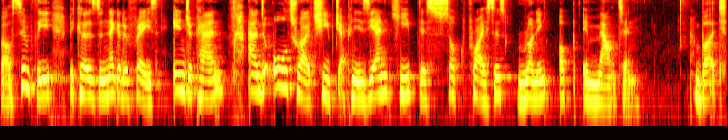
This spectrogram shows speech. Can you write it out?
Well, simply because the negative phrase in Japan and the ultra cheap Japanese yen keep the stock prices running up a mountain. but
